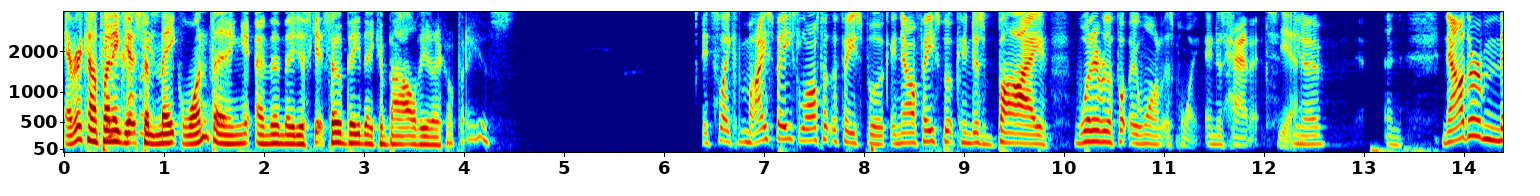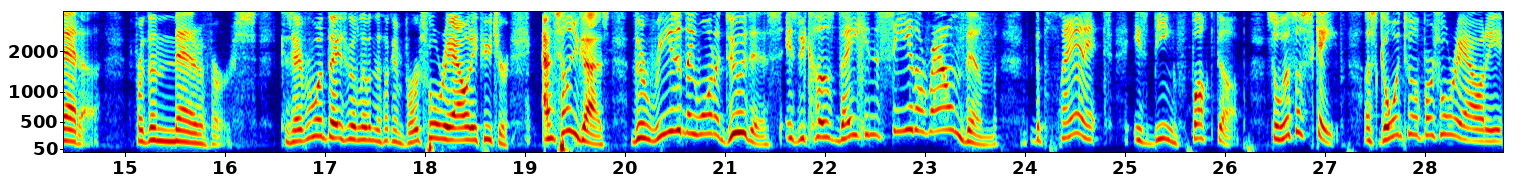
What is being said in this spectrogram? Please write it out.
Every company Yeah, gets to make one thing, and then they just get so big they can buy all the other companies. It's like MySpace lost out to Facebook, and now Facebook can just buy whatever the fuck they want at this point and just have it. Yeah. You know? And now they're meta for the metaverse. Because everyone thinks we're gonna live in the fucking virtual reality future. I'm telling you guys, the reason they want to do this is because they can see it around them. The planet is being fucked up. So let's escape. Let's go into a virtual reality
